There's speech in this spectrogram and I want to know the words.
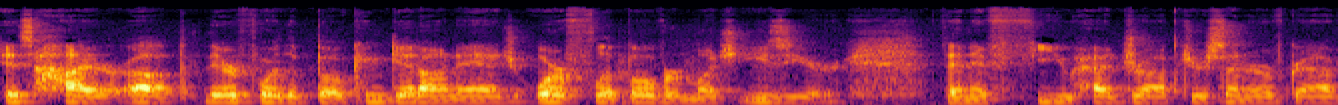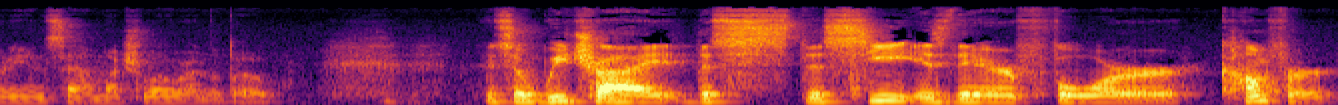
is higher up. Therefore, the boat can get on edge or flip over much easier than if you had dropped your center of gravity and sat much lower on the boat. And so we try this. The seat is there for comfort,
